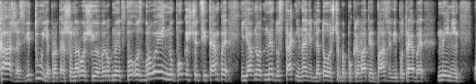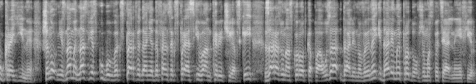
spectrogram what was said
Каже, звітує про те, що нарощує виробництво озброєнь. Ну поки що ці темпи явно недостатні навіть для того, щоб покривати базові потреби нині України. Шановні, з нами на зв'язку був експерт видання Defense Express Іван Киричевський. Зараз у нас коротка пауза. Далі новини, і далі ми продовжимо спеціальний ефір.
